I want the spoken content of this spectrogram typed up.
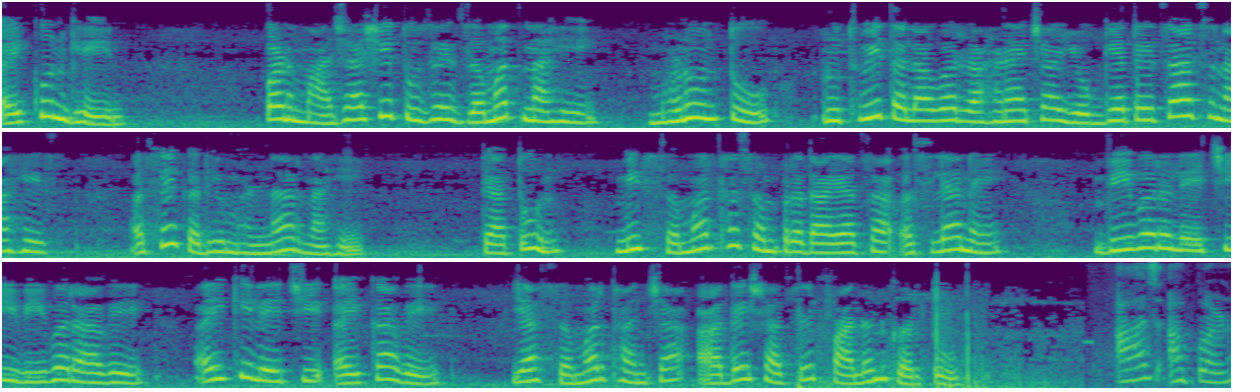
ऐकून घेईन. पण माझ्याशी तुझे जमत नाही म्हणून तू पृथ्वी तलावर राहण्याच्या योग्यतेचाच नाहीस असे कधी म्हणणार नाही. त्यातून मी समर्थ संप्रदायाचा असल्याने विवरलेची विवरावे ऐकिलेची ऐकावे या समर्थांच्या आदेशाचे पालन करतो. आज आपण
